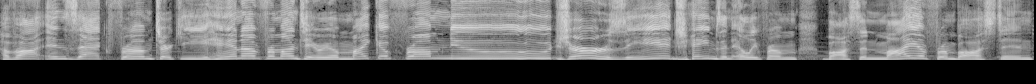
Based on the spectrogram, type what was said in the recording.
Hava and Zach from Turkey, Hannah from Ontario, Micah from New Jersey, James and Ellie from Boston, Maya from Boston,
